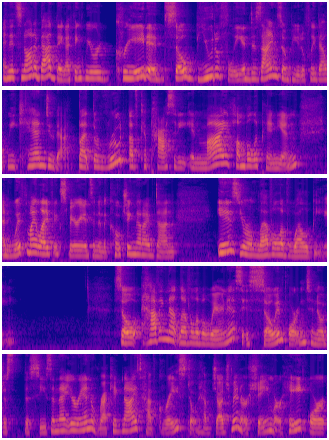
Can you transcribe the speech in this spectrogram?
And it's not a bad thing. I think we were created so beautifully and designed so beautifully that we can do that. But the root of capacity, in my humble opinion, and with my life experience and in the coaching that I've done, is your level of well being. So, having that level of awareness is so important to know just the season that you're in, recognize, have grace, don't have judgment or shame or hate or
